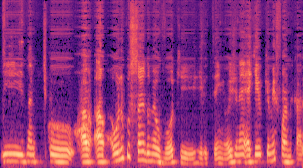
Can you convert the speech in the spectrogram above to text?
E, na- tipo, a- a- o único sonho do meu avô que ele tem hoje, né, é que, que eu me forme, cara.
